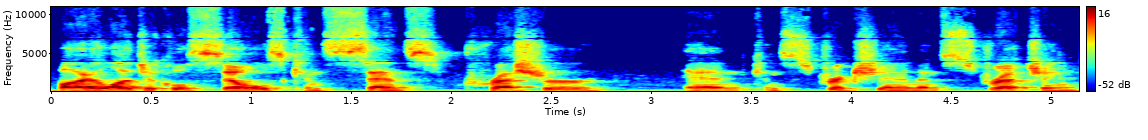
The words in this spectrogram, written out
biological cells can sense pressure and constriction and stretching.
